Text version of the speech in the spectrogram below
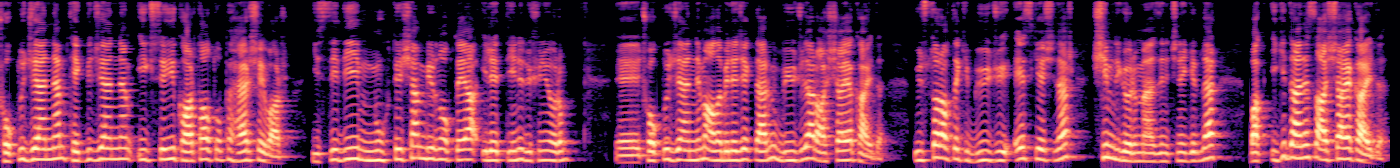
Çoklu cehennem, tekli cehennem, X-Yayı, kartal topu her şey var. İstediği muhteşem bir noktaya ilettiğini düşünüyorum. Ee, çoklu cehennemi alabilecekler mi? Büyücüler aşağıya kaydı. Üst taraftaki büyücüyü es geçtiler. Şimdi görünmezliğin içine girdiler. Bak iki tanesi aşağıya kaydı.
